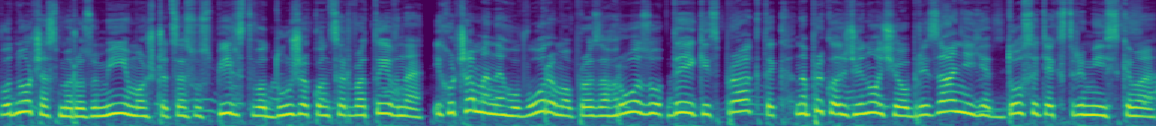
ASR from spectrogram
Водночас ми розуміємо, що це суспільство дуже консервативне. І, хоча ми не говоримо про загрозу, деякі з практик, наприклад, жіночі обрізання, є досить екстремістськими.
